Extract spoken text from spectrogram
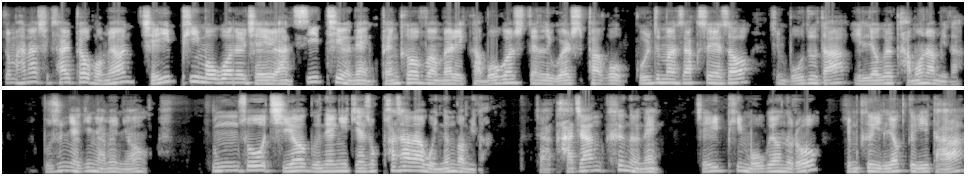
좀 하나씩 살펴보면 JP 모건을 제외한 시티은행, 뱅크 오브 아메리카, 모건 스탠리, 웰스파고, 골드만삭스에서 지금 모두 다 인력을 감원합니다. 무슨 얘기냐면요. 중소 지역 은행이 계속 파산하고 있는 겁니다. 자, 가장 큰 은행 JP 모건으로 지금 그 인력들이 다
